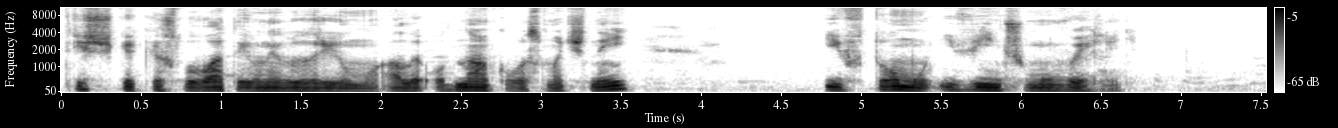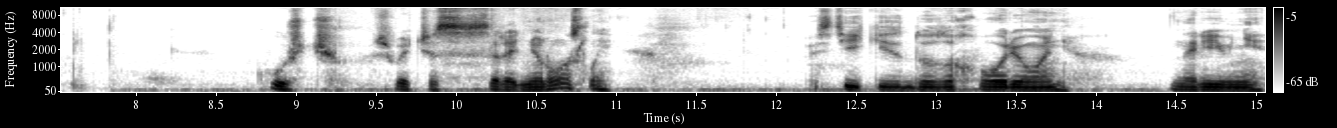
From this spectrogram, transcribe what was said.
трішечки кислуватий у недозрілому, але однаково смачний і в тому, і в іншому вигляді. Кущ швидше середньорослий, стійкість до захворювань на рівні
